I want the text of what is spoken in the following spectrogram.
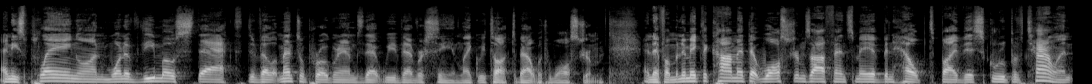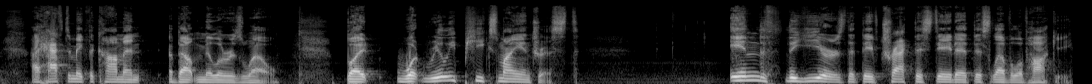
And he's playing on one of the most stacked developmental programs that we've ever seen, like we talked about with Wahlstrom. And if I'm going to make the comment that Wahlstrom's offense may have been helped by this group of talent, I have to make the comment about Miller as well. But what really piques my interest in the, the years that they've tracked this data at this level of hockey.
